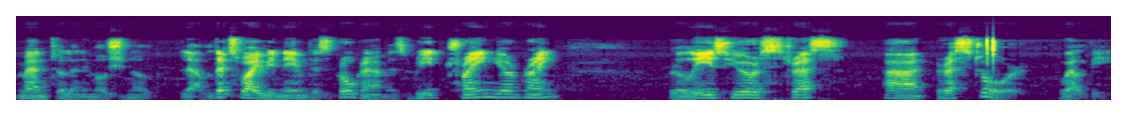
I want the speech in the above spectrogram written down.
mental, and emotional level. That's why we named this program as Retrain Your Brain, Release Your Stress, and Restore Well-Being.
